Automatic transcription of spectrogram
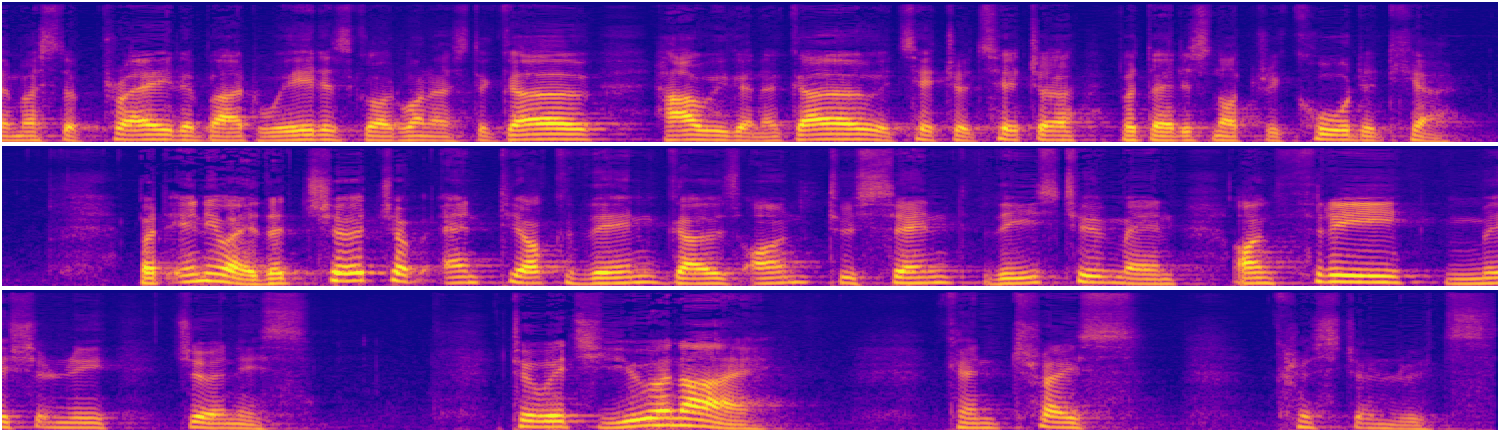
They must have prayed about where does God want us to go, how are we going to go, etc., etc., but that is not recorded here. But anyway, the church of Antioch then goes on to send these two men on three missionary journeys to which you and I can trace Christian roots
